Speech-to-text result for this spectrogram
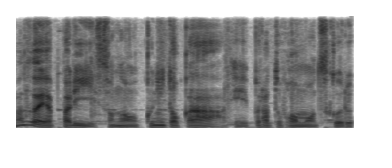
まずはやっぱりその国とか、えープラットフォームを作る、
